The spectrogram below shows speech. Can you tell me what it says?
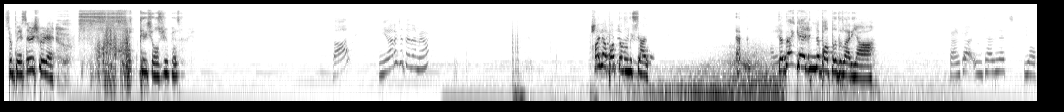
Şu PS5 böyle diye çalışıyor PS5. Lan niye hareket edemiyor? Hala patlamamışlar. Ya, ya ben geldiğimde patladılar ya. Kanka internet yok.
